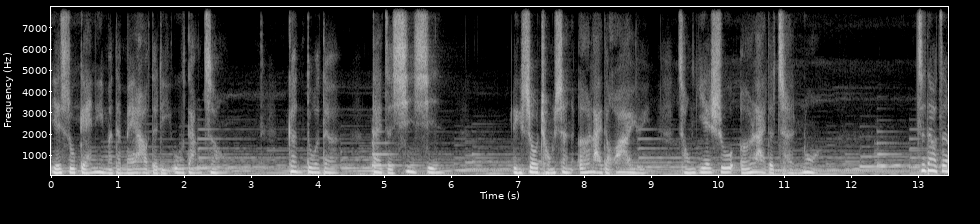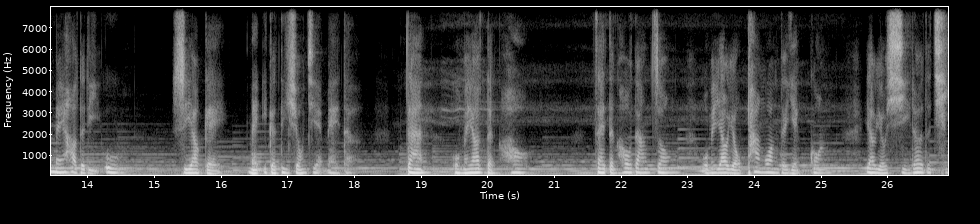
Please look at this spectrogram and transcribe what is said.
耶稣给你们的美好的礼物当中。更多的带着信心，领受从神而来的话语，从耶稣而来的承诺，知道这美好的礼物是要给每一个弟兄姐妹的，但我们要等候，在等候当中，我们要有盼望的眼光，要有喜乐的期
